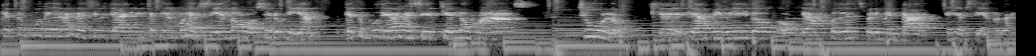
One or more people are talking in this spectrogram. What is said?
¿Qué tú pudieras decir ya en este tiempo ejerciendo cirugía? ¿Qué tú pudieras decir que es lo más chulo que, has vivido o que has podido experimentar ejerciéndola?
